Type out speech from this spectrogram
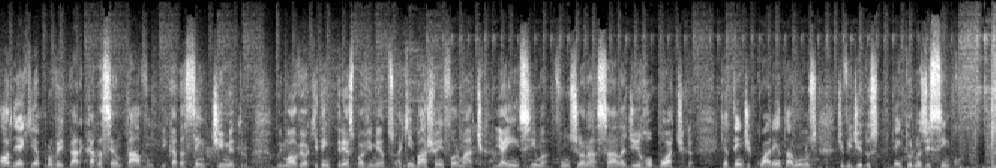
A ordem aqui é aproveitar cada centavo e cada centímetro. O imóvel aqui tem três pavimentos. Aqui embaixo é informática e aí em cima funciona a sala de robótica, que atende 40 alunos divididos em turmas de 5.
